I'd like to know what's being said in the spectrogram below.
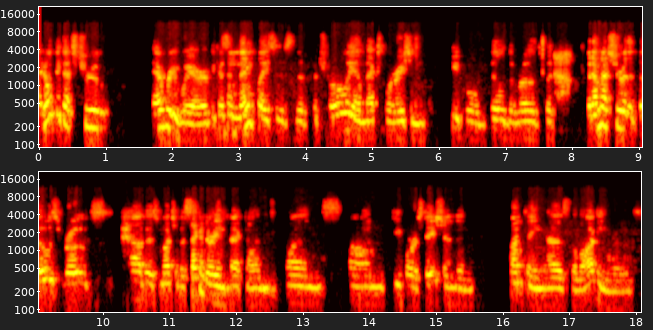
I don't think that's true everywhere because in many places the petroleum exploration people build the roads, but but I'm not sure that those roads have as much of a secondary impact on on on deforestation and hunting as the logging roads.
